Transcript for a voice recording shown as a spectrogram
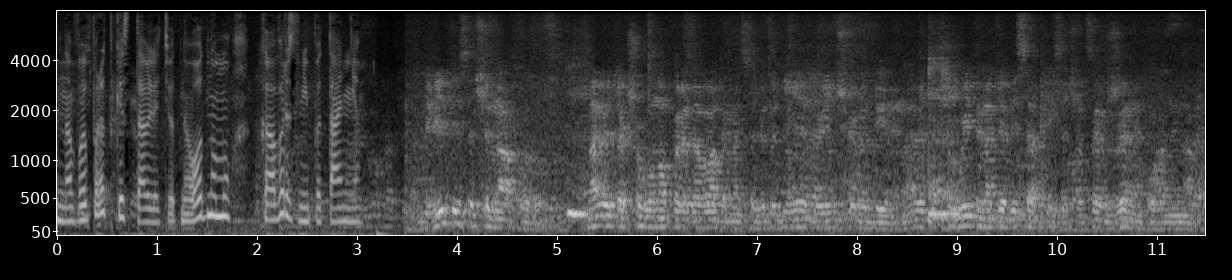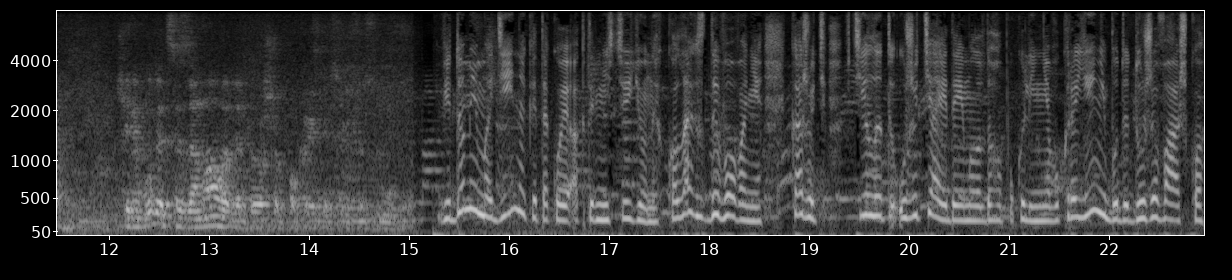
на випередки ставлять одне одному каверзні питання. Дві тисячі накладу, навіть якщо воно передаватиметься від однієї до іншої людини, навіть якщо вийти на 50 тисяч, а це вже непоганий наклад. Чи не буде це замало для того, щоб покрити всю цю суму? Відомі медійники такою активністю юних колег здивовані. кажуть, втілити у життя ідеї молодого покоління в Україні буде дуже важко.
